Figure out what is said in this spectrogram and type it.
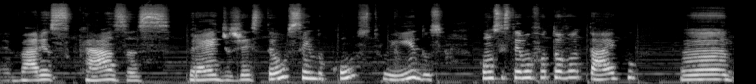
é, várias casas, prédios já estão sendo construídos com o sistema fotovoltaico uh,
